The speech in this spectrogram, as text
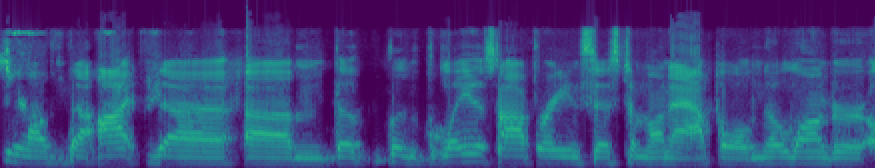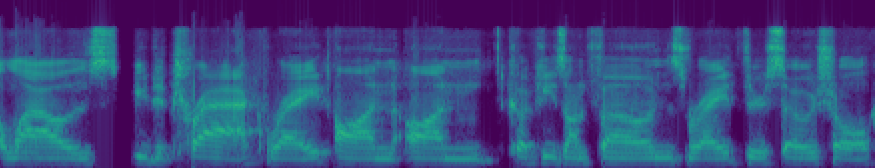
you know the the um the, latest operating system on Apple no longer allows you to track right on on cookies on phones right through social.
